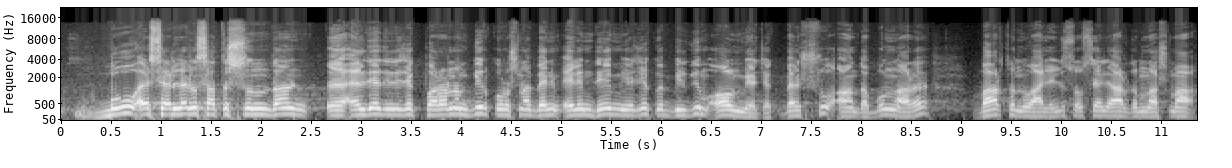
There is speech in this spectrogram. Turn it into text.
mısın? Bu eserlerin satışından e, elde edilecek paranın bir kuruşuna benim elim değmeyecek ve bilgim olmayacak. Ben şu anda bunları Bartın Valili Sosyal Yardımlaşma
